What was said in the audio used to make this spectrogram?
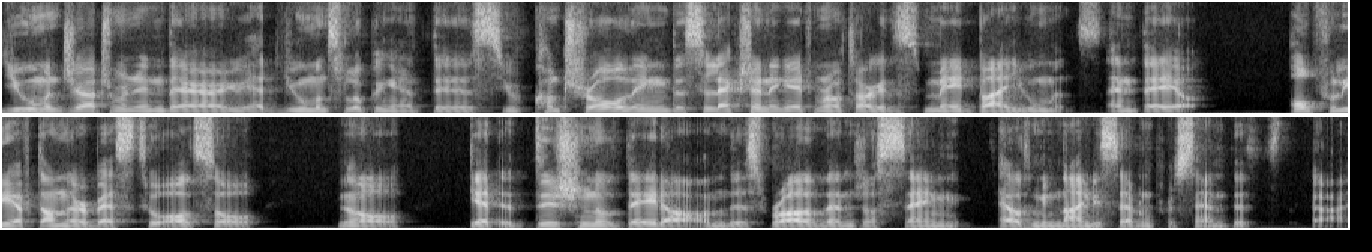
human judgment in there. You had humans looking at this. You're controlling the selection engagement of targets made by humans, and they hopefully have done their best to also, you know, get additional data on this rather than just saying tells me 97% this is the guy.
